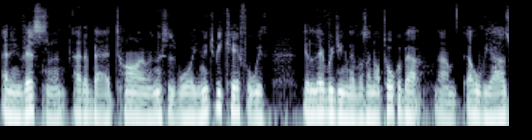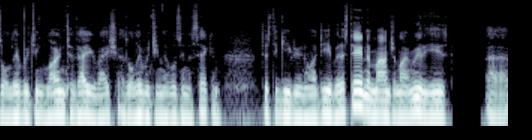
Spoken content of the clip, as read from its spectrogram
an investment at a bad time. And this is why you need to be careful with your leveraging levels. And I'll talk about um, LVRs or leveraging loan to value ratios or leveraging levels in a second, just to give you an idea. But a standard margin loan really is uh,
